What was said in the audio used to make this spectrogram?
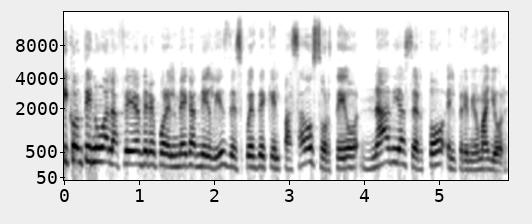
Y continúa la fiebre por el Mega Millions después de que el pasado sorteo nadie acertó el premio mayor.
